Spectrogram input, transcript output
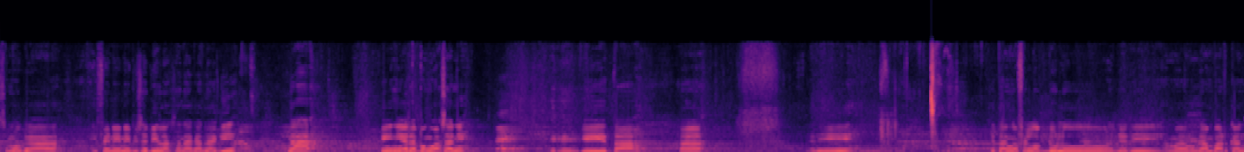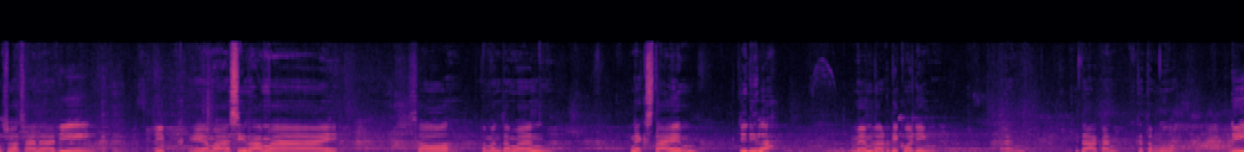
Semoga event ini bisa dilaksanakan lagi. Nah, ini ada penguasa nih. Kita, jadi kita nge-vlog dulu. Jadi menggambarkan suasana di di, ya masih ramai. So, teman-teman, next time jadilah member di coding dan kita akan ketemu di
